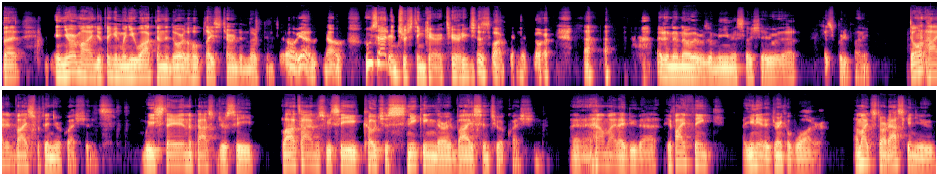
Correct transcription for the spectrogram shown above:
But in your mind, you're thinking when you walked in the door, the whole place turned and looked and said, "Oh yeah, now who's that interesting character? who just walked in the door." I didn't know there was a meme associated with that. That's pretty funny. Don't hide advice within your questions. We stay in the passenger seat. A lot of times we see coaches sneaking their advice into a question. Uh, how might I do that? If I think you need a drink of water, I might start asking you,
